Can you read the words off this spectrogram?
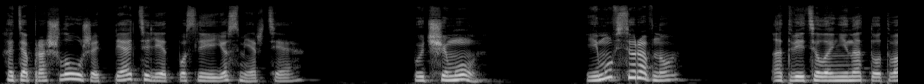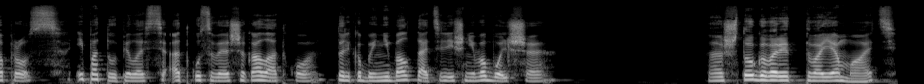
хотя прошло уже пять лет после ее смерти. Почему? Ему все равно. Ответила не на тот вопрос и потупилась, откусывая шоколадку, только бы не болтать лишнего больше. «А что говорит твоя мать?»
